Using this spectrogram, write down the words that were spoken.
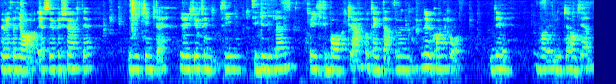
Jag vet att jag, alltså jag försökte, det gick inte. Jag gick ut till, till, till bilen och gick tillbaka och tänkte att men, nu kommer det gå. Det var likadant igen.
